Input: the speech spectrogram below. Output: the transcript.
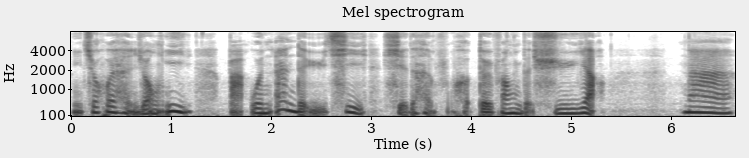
你就会很容易把文案的语气写得很符合对方的需要。那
